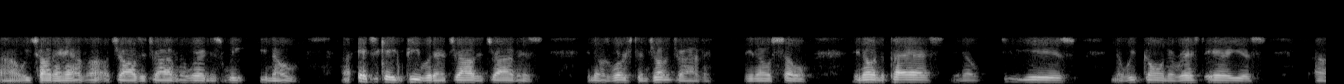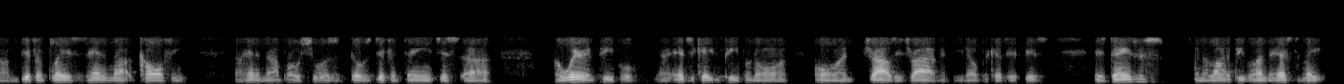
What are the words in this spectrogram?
uh, we try to have a, drowsy driving awareness week. You know, uh, educating people that drowsy driving is, you know, is worse than drunk driving. You know, so you know in the past, you know, few years, you know, we've gone to rest areas, um, different places, handing out coffee, uh, handing out brochures, those different things, just uh, awareing people, uh, educating people on on drowsy driving. You know, because it is it's dangerous and a lot of people underestimate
